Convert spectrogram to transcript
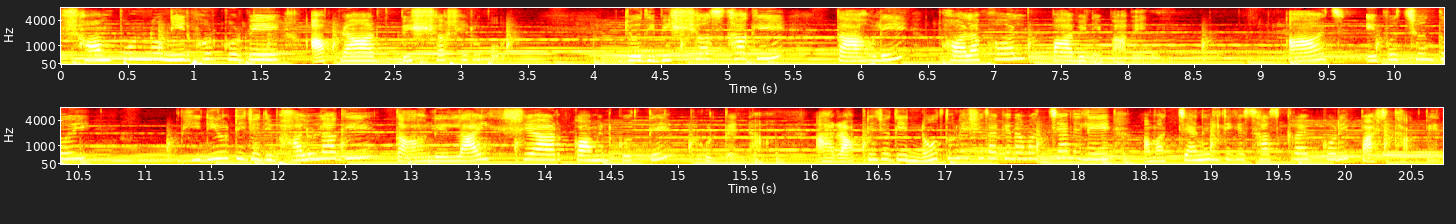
সম্পূর্ণ নির্ভর করবে আপনার বিশ্বাসের উপর। যদি বিশ্বাস থাকে, তাহলে ফলাফল পাবেনই পাবেন। আজ এ পর্যন্তই। ভিডিওটি যদি ভালো লাগে, তাহলে লাইক, শেয়ার, কমেন্ট করতে ভুলবেন না। আর আপনি যদি নতুন এসে থাকেন আমার চ্যানেলে, আমার চ্যানেলটিকে সাবস্ক্রাইব করে পাশে থাকবেন।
